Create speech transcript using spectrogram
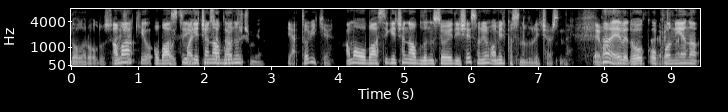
dolar olduğu sürece Ama ki o bahsi ihtimali geçen ablanın- tartışmıyor. Ya tabii ki. Ama o bahsi geçen ablanın söylediği şey sanıyorum Amerika sınırları içerisinde. Ev Ha evet o, o konuya na-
